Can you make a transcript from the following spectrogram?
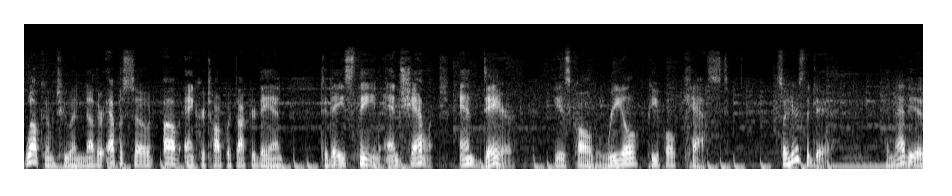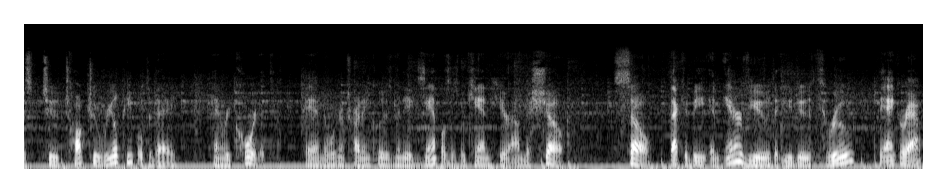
Welcome to another episode of Anchor Talk with Dr. Dan. Today's theme and challenge and dare is called Real People Cast. So here's the dare, and that is to talk to real people today and record it. And we're going to try to include as many examples as we can here on the show. So that could be an interview that you do through the Anchor app.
